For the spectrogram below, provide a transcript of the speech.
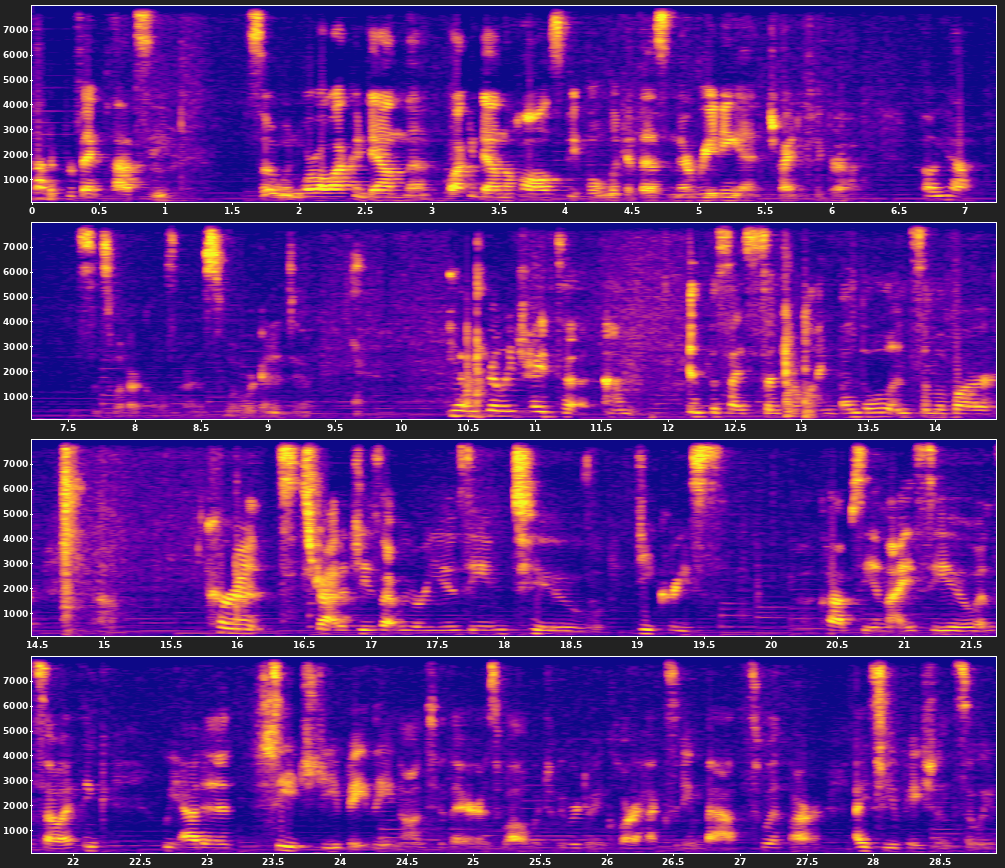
how to prevent CLABSI. So when we're walking down the walking down the halls, people look at this and they're reading it and trying to figure out, oh yeah, this is what our goals are. This is what we're going to do. Yeah, we really tried to um, emphasize central line bundle and some of our um, current strategies that we were using to decrease uh, CLABSI in the ICU. And so I think we added CHG bathing onto there as well, which we were doing chlorhexidine baths with our ICU patients. So we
